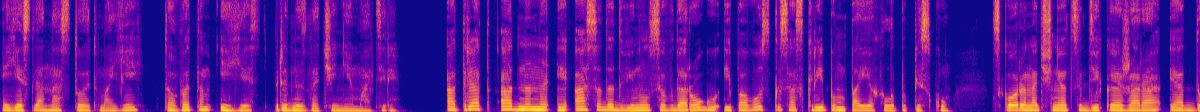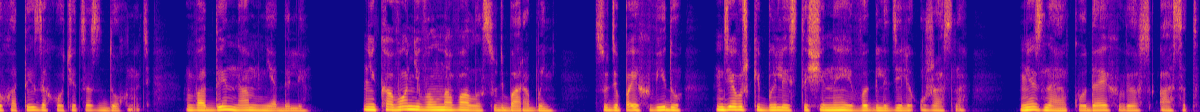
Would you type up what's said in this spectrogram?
И если она стоит моей, то в этом и есть предназначение матери. Отряд Аднана и Асада двинулся в дорогу, и повозка со скрипом поехала по песку. Скоро начнется дикая жара, и от духоты захочется сдохнуть. Воды нам не дали. Никого не волновала судьба рабынь. Судя по их виду, девушки были истощены и выглядели ужасно. Не знаю, куда их вез Асад,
